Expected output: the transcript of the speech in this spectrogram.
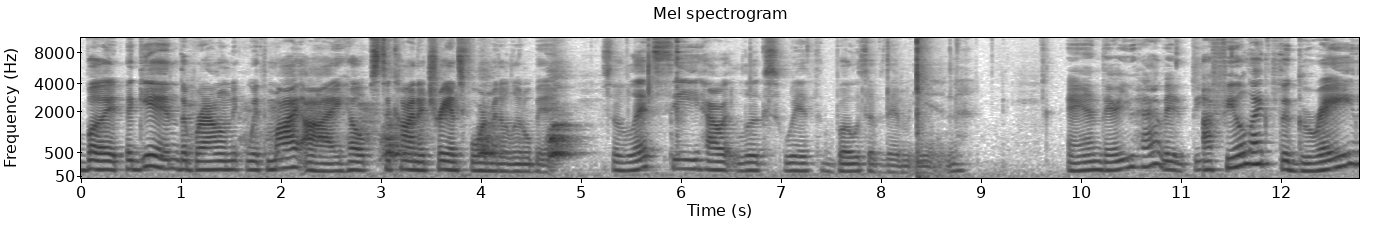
But again, the brown with my eye helps to kind of transform it a little bit. So let's see how it looks with both of them in. And there you have it. I feel like the gray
